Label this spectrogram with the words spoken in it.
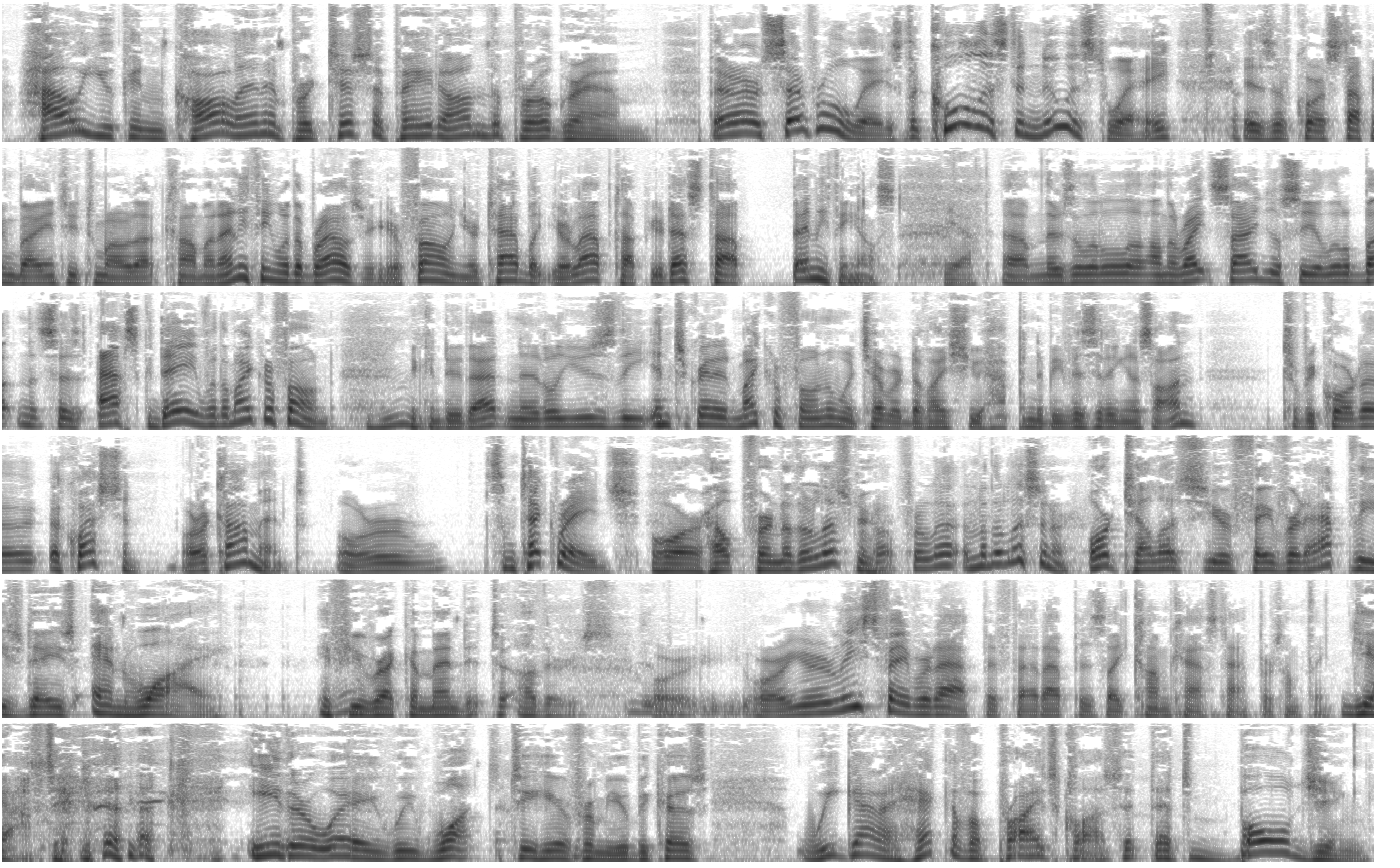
how you can call in and participate on the program. There are several ways. The coolest and newest way is, of course, stopping by intotomorrow.com on anything with a browser, your phone, your tablet, your laptop, your desktop, anything else. Yeah. Um, there's a little, on the right side, you'll see a little button that says Ask Dave with a microphone. You can do that, and it'll use the integrated microphone in whichever device you happen to be visiting us on to record a, a question or a comment or some tech rage Or help for another listener. for le- another listener. Or tell us your favorite app these days and why, if you recommend it to others. Or, or your least favorite app, if that app is like Comcast app or something. Yeah. Either way, we want to hear from you because we got a heck of a prize closet that's bulging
